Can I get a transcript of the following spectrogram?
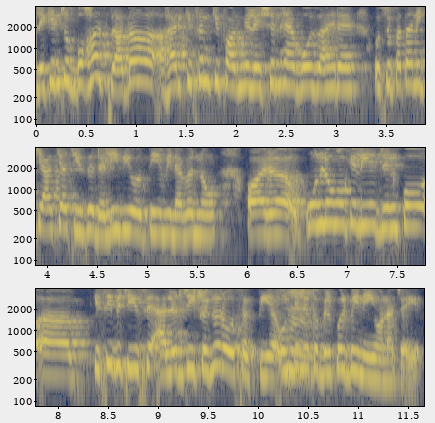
लेकिन जो बहुत ज़्यादा हर किस्म की फॉर्मुलेशन है वो ज़ाहिर है उसमें पता नहीं क्या क्या चीज़ें डली हुई होती हैं वी नेवर नो और उन लोगों के लिए जिनको किसी भी चीज़ से एलर्जी ट्रिगर हो सकती है उनके लिए तो बिल्कुल भी नहीं होना चाहिए।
